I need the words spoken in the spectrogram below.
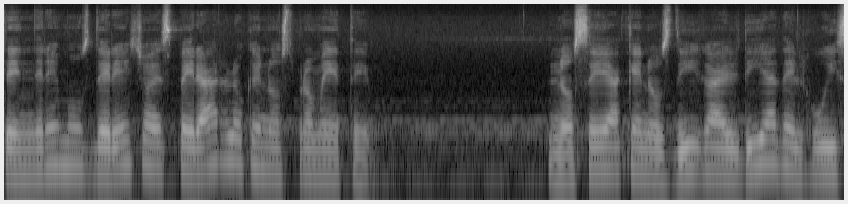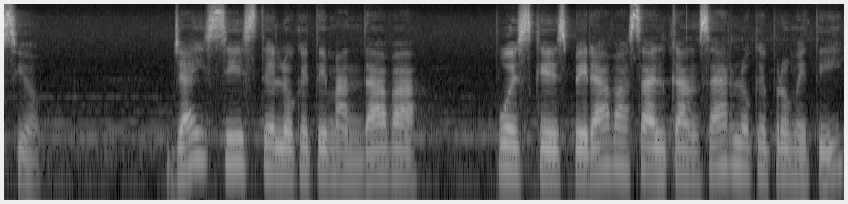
tendremos derecho a esperar lo que nos promete. No sea que nos diga el día del juicio, ya hiciste lo que te mandaba, pues que esperabas alcanzar lo que prometí.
